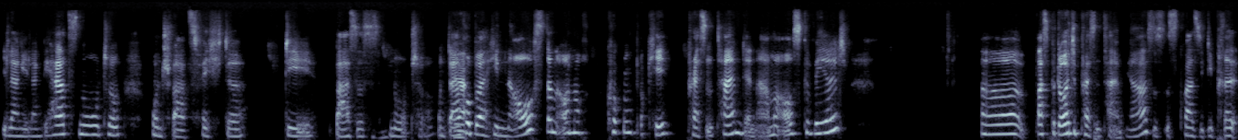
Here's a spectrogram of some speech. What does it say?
Ilang Ilang die Herznote und Schwarzfichte die Basisnote. Und darüber ja. hinaus dann auch noch guckend, okay, Present Time, der Name ausgewählt äh, was bedeutet Present Time? Ja, es ist, ist quasi die, Prä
